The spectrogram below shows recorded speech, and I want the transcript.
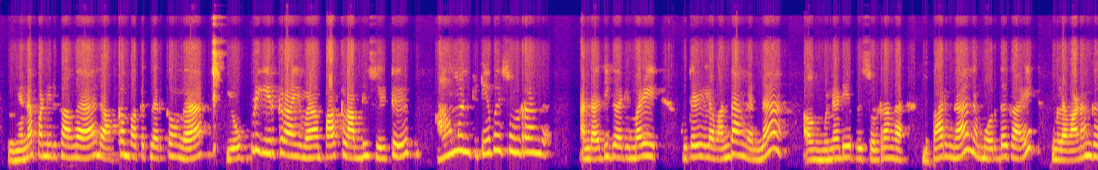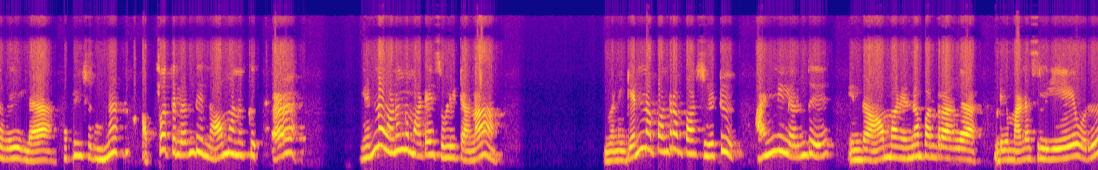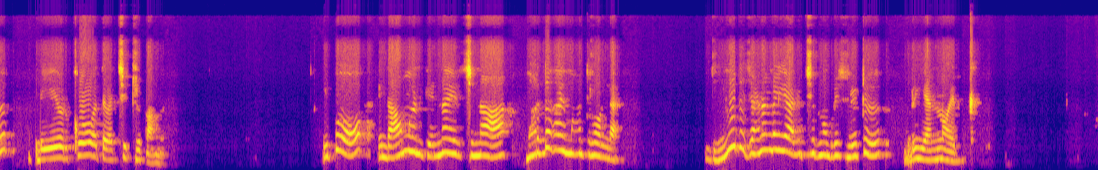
இவங்க என்ன பண்ணிருக்காங்க? இந்த அக்கம் பக்கத்துல இருக்கவங்க எப்படி இருக்கிறான் இவன்? பாக்கலாம் அப்படின்னு சொல்லிட்டு ஆமன் கிட்டே போய் சொல்றாங்க. அந்த அதிகாரி மாதிரி குதிரைகளை வந்தாங்கல்ல அவங்க முன்னாடியே போய் சொல்றாங்க இந்த பாருங்க இந்த முருதகாய் உங்களை வணங்கவே இல்ல. அப்படின்னு சொன்னோம்னா அப்பத்துல இருந்து நாமனுக்கு என்ன வணங்க மாட்டேன்னு சொல்லிட்டானா? இவனை என்ன பண்றான்ப்பான்னு சொல்லிட்டு அண்ணில இருந்து இந்த ஆமான் என்ன பண்றாங்க? அப்படியே மனசுலயே ஒரு அப்படியே ஒரு கோவத்தை வச்சிட்டு இருக்காங்க இப்போ இந்த ஆமானுக்கு என்ன ஆயிடுச்சுன்னா மருதகாய் மாத்திரம் இல்ல இந்த யூத ஜனங்களையே அழிச்சிடணும் அப்படின்னு சொல்லிட்டு ஒரு எண்ணம் இருக்கு.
